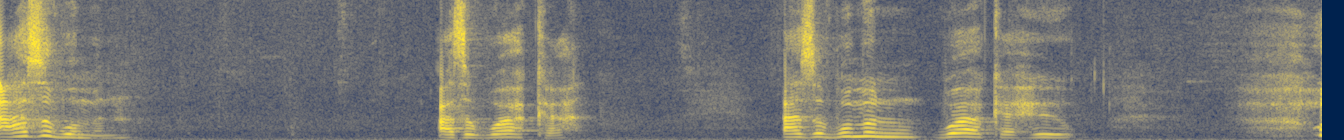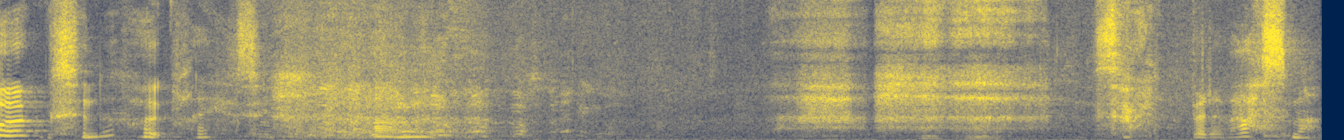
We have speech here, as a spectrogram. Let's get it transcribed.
as a woman, as a worker, as a woman worker who works in the workplace, um, sorry, bit of asthma.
